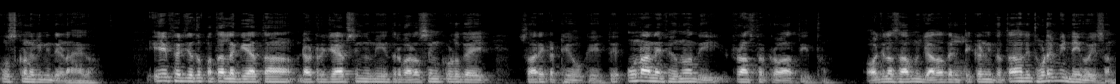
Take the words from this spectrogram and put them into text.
ਕੁਸਕਣ ਵੀ ਨਹੀਂ ਦੇਣਾ ਹੈਗਾ। ਇਹ ਫਿਰ ਜਦੋਂ ਪਤਾ ਲੱਗਿਆ ਤਾਂ ਡਾਕਟਰ ਜੈਬ ਸਿੰਘ ਨੇ ਦਰਬਾਰਾ ਸਿੰਘ ਕੋਲ ਗਏ, ਸਾਰੇ ਇਕੱਠੇ ਹੋ ਕੇ, ਤੇ ਉਹਨਾਂ ਨੇ ਫਿਰ ਉਹਨਾਂ ਦੀ ਟ੍ਰਾਂਸਫਰ ਕਰਵਾਤੀ ਇੱਥੋਂ। ਔਜਲਾ ਸਾਹਿਬ ਨੂੰ ਜ਼ਿਆਦਾ ਦਿਨ ਟਿਕਣ ਨਹੀਂ ਦਿੱਤਾ, ਹਲੇ ਥੋੜੇ ਮਹੀਨੇ ਹੋਏ ਸਨ।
